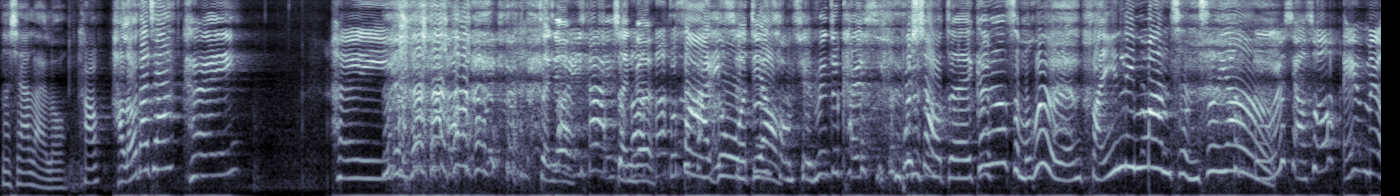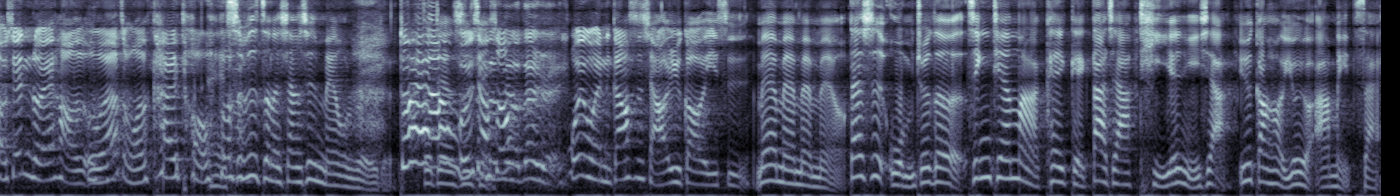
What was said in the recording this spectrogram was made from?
那现在来喽好，，Hello 大家，嘿，嘿，整个转一下整个大落掉，从前面就开始，不晓得欸刚刚怎么会有人反应力慢成这样我？就想说，哎、没有先蕊好，我要怎么开头？哎，是不是真的相信没有蕊的？对啊我就想说没有在蕊，我以为你刚刚是想要预告的意思。没有没有没有没有，但是我们觉得今天嘛，可以给大家体验一下，因为刚好又有阿美在。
